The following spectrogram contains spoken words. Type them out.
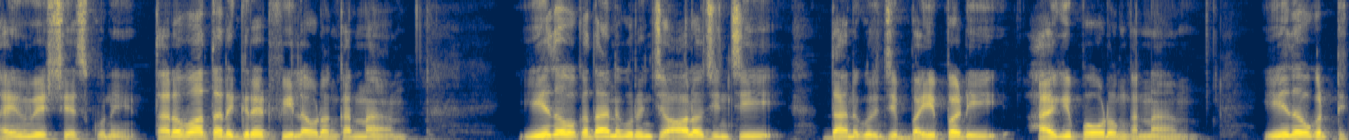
టైం వేస్ట్ చేసుకుని తర్వాత రిగ్రెట్ ఫీల్ అవ్వడం కన్నా ఏదో ఒక దాని గురించి ఆలోచించి దాని గురించి భయపడి ఆగిపోవడం కన్నా ఏదో ఒకటి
